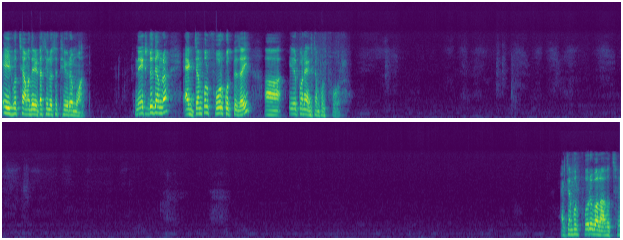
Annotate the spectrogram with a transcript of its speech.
এই হচ্ছে আমাদের, এটা ছিল হচ্ছে থিওরেম ওয়ান নেক্সট যদি আমরা এক্সাম্পল ফোর করতে যাই এরপরে এক্সাম্পল ফোর এক্সাম্পল ফোরে বলা হচ্ছে।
